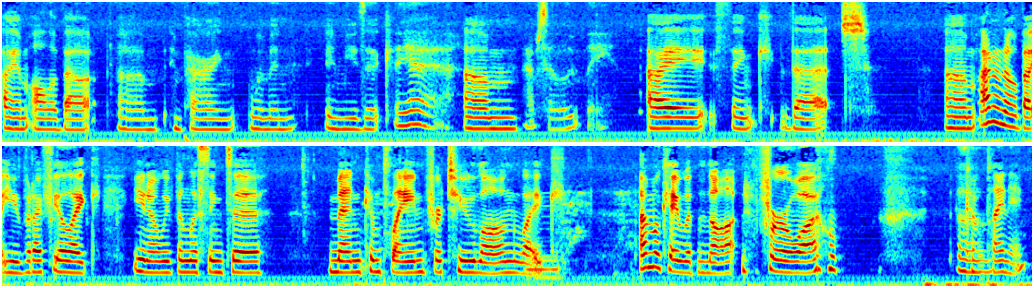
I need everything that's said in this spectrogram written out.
I am all about um, empowering women in music. Yeah, Um, absolutely. I think that um, I don't know about you, but I feel like you know we've been listening to men complain for too long. Like Mm. I'm okay with not for a while. Um, Complaining.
